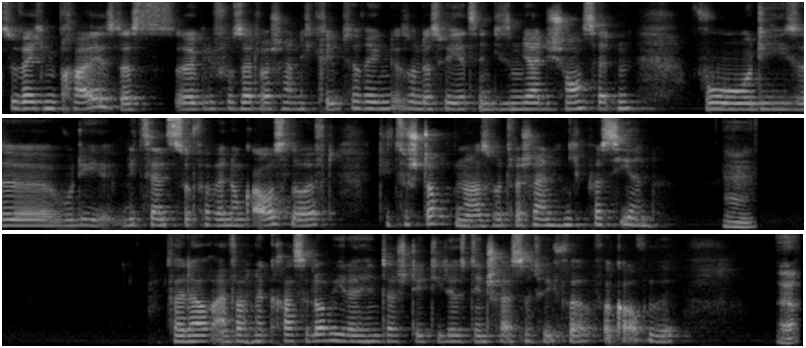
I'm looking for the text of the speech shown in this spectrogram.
zu welchem Preis, dass äh, Glyphosat wahrscheinlich krebserregend ist und dass wir jetzt in diesem Jahr die Chance hätten, wo diese, wo die Lizenz zur Verwendung ausläuft, die zu stoppen. Das wird wahrscheinlich nicht passieren. Hm. Weil da auch einfach eine krasse Lobby dahinter steht, die das, den Scheiß natürlich ver verkaufen will. Ja.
